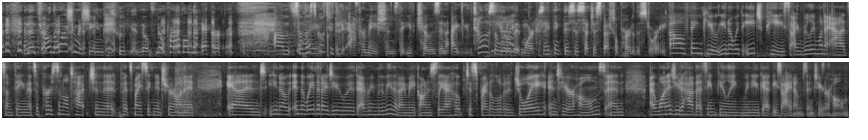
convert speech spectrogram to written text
and then throw in the washing machine, because no, no problem there. Um, so let's go through the affirmations that you've chosen. I, tell us a little bit more, because I think this is such a special part of the story. Oh, thank you. You know, with each piece, I really want to add something that's a personal touch and that puts my signature on it. And, you know, in the way that I do with every movie that I make, honestly, I hope to spread a little bit of joy into your homes. And I wanted you to have that same feeling when you get these items into your home.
